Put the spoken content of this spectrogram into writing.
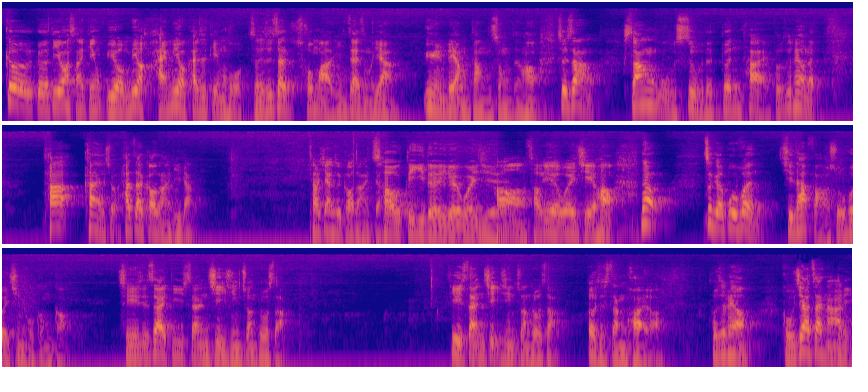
各个地方产业点火有没有还没有开始点火，只是在筹码已经在怎么样酝酿当中的哈。事实上，三五四五的敦泰，投资朋友呢，他看的时候，他在高档低档，他现在是高档超低的一个位阶，啊，超低的位阶哈，那。这个部分其实他法说会已经有公告，其实在第三季已经赚多少？第三季已经赚多少？二十三块了。投资朋友，股价在哪里？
